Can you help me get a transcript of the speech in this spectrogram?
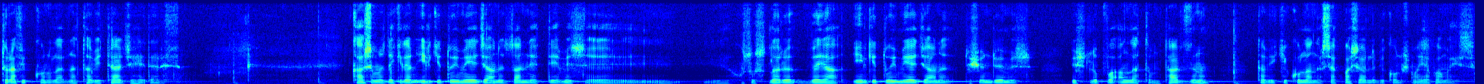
trafik konularına tabi tercih ederiz. Karşımızdakilerin ilgi duymayacağını zannettiğimiz e, hususları veya ilgi duymayacağını düşündüğümüz üslup ve anlatım tarzını tabii ki kullanırsak başarılı bir konuşma yapamayız.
